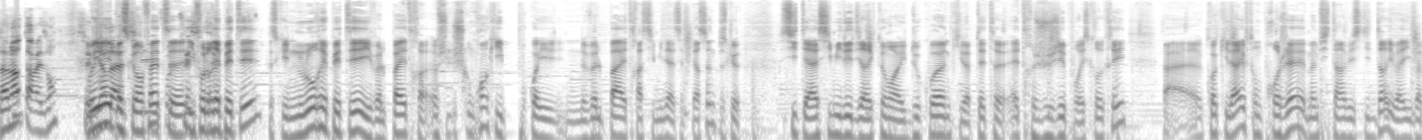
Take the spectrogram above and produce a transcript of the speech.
Non, non, t'as raison. Oui, bien, parce qu'en fait, il faut le répéter, parce qu'ils nous l'ont répété, ils veulent pas être. Je, je comprends pourquoi ils ne veulent pas être assimilés à cette personne, parce que si t'es assimilé directement avec Dukwon, qui va peut-être être jugé pour escroquerie, bah, quoi qu'il arrive, ton projet, même si t'as investi dedans, il va, il va,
